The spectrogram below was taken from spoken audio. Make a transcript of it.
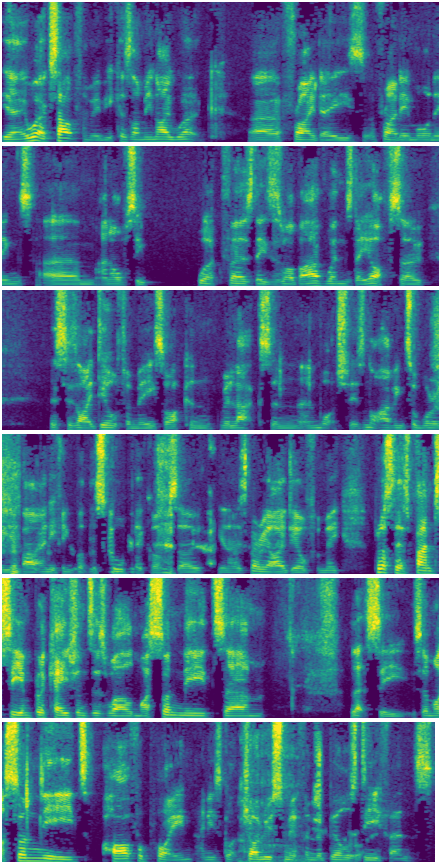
yeah, it works out for me because I mean I work uh, Fridays, Friday mornings, um, and obviously work Thursdays as well. But I have Wednesday off, so this is ideal for me, so I can relax and, and watch this, not having to worry about anything but the school pickup. So you know, it's very ideal for me. Plus, there's fantasy implications as well. My son needs. Um, let's see. So my son needs half a point, and he's got Jonnu Smith and the Bills defense.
